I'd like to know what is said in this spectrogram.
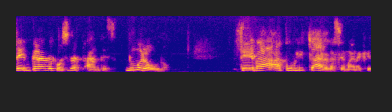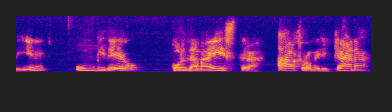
enteran de cositas antes. Número uno, se va a publicar la semana que viene un video con la maestra afroamericana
